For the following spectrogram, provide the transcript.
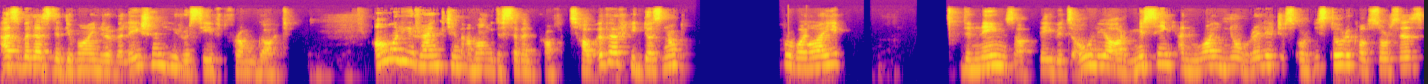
as well as the divine revelation he received from God. Amuli ranked him among the seven prophets. However, he does not provide why the names of David's awliya are missing and why no religious or historical sources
